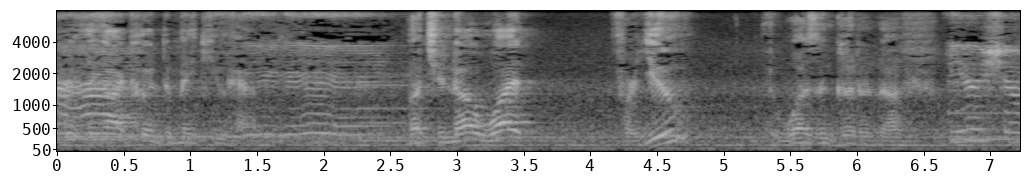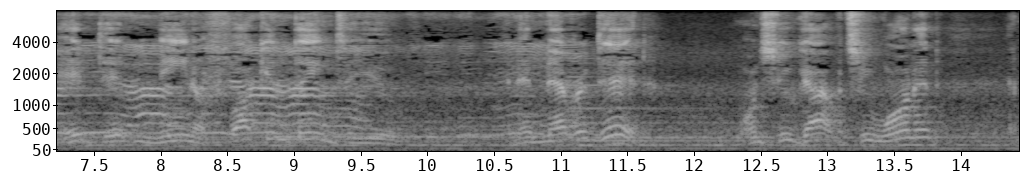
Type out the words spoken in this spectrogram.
everything I could to make you happy. But you know what? For you, it wasn't good enough. It didn't mean Once you got what you wanted, and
